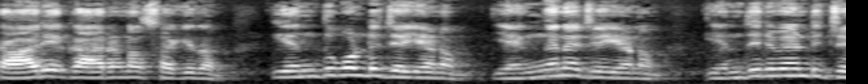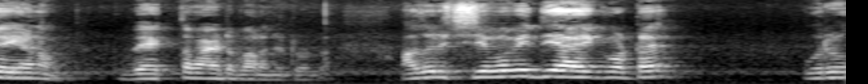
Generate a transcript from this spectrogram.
കാര്യകാരണ സഹിതം എന്തുകൊണ്ട് ചെയ്യണം എങ്ങനെ ചെയ്യണം എന്തിനു വേണ്ടി ചെയ്യണം വ്യക്തമായിട്ട് പറഞ്ഞിട്ടുണ്ട്. അതൊരു ശിവവിദ്യ ആയിക്കോട്ടെ ഒരു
